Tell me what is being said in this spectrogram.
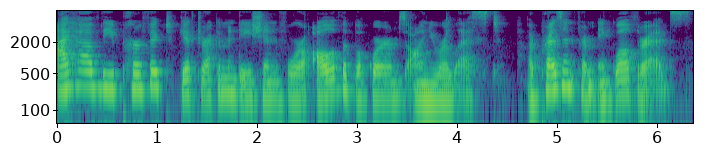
I have the perfect gift recommendation for all of the bookworms on your list a present from Inkwell Threads.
